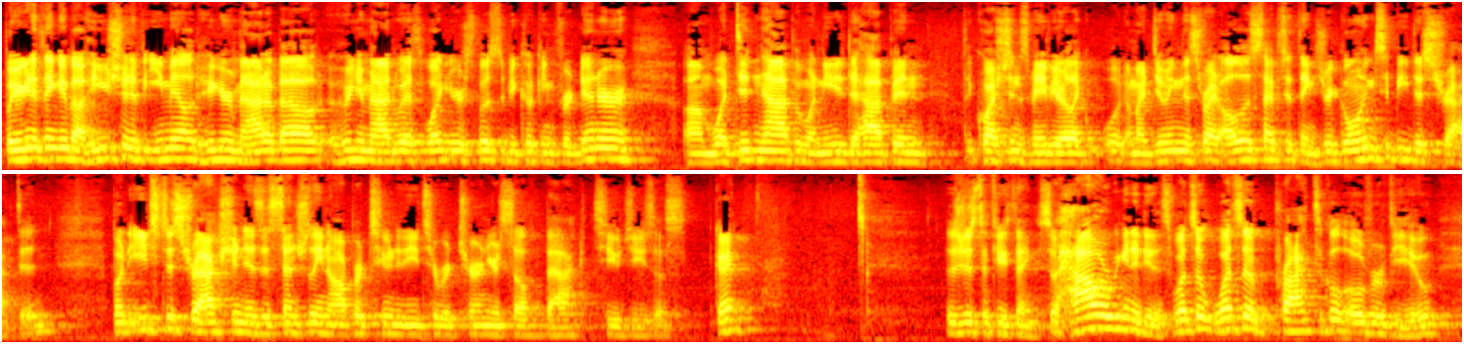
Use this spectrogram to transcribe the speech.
But you're going to think about who you should have emailed, who you're mad about, who you're mad with, what you're supposed to be cooking for dinner, um, what didn't happen, what needed to happen. The questions maybe are like, what, am I doing this right? All those types of things. You're going to be distracted. But each distraction is essentially an opportunity to return yourself back to Jesus. Okay? There's just a few things. So, how are we going to do this? What's a, what's a practical overview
